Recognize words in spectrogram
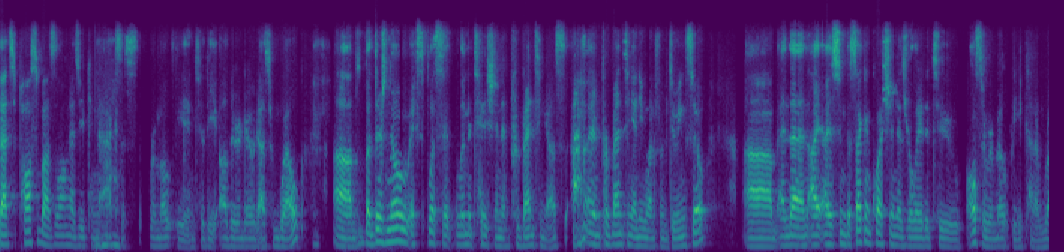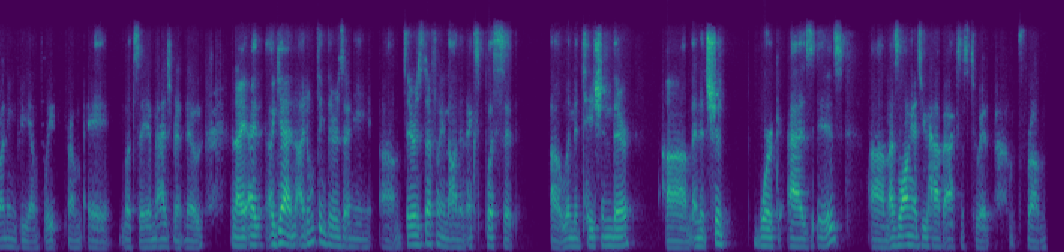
that's possible as long as you can access remotely into the other node as well. Um, but there's no explicit limitation in preventing us and preventing anyone from doing so. Um, and then I, I, assume the second question is related to also remotely kind of running VM Fleet from a, let's say, a management node. And I, I again, I don't think there's any, um, there's definitely not an explicit uh, limitation there. Um, and it should work as is, um, as long as you have access to it um, from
